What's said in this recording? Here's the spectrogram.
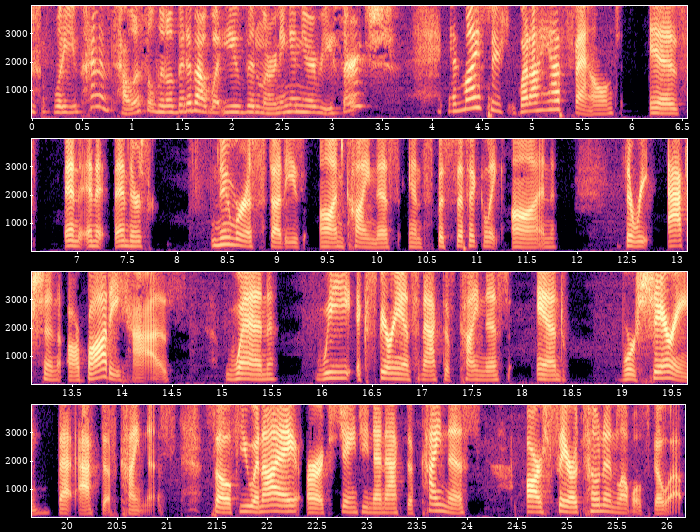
Will you kind of tell us a little bit about what you've been learning in your research? In my research, what I have found is, and and and there's numerous studies on kindness and specifically on the reaction our body has when we experience an act of kindness and we're sharing that act of kindness. So if you and I are exchanging an act of kindness, our serotonin levels go up.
